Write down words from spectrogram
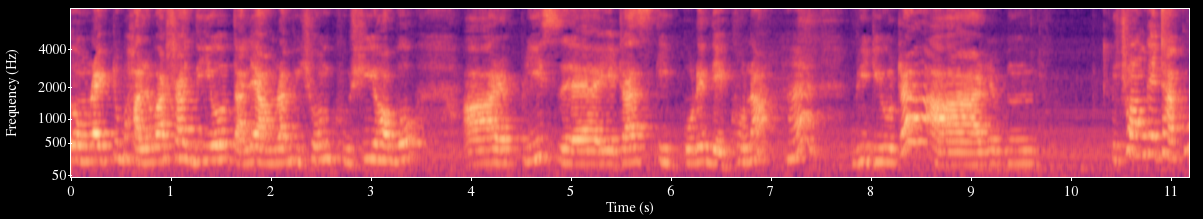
তোমরা একটু ভালোবাসা দিও, তাহলে আমরা ভীষণ খুশি হব। আর প্লিজ এটা স্কিপ করে দেখো না হ্যাঁ ভিডিওটা আর সঙ্গে থাকো।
